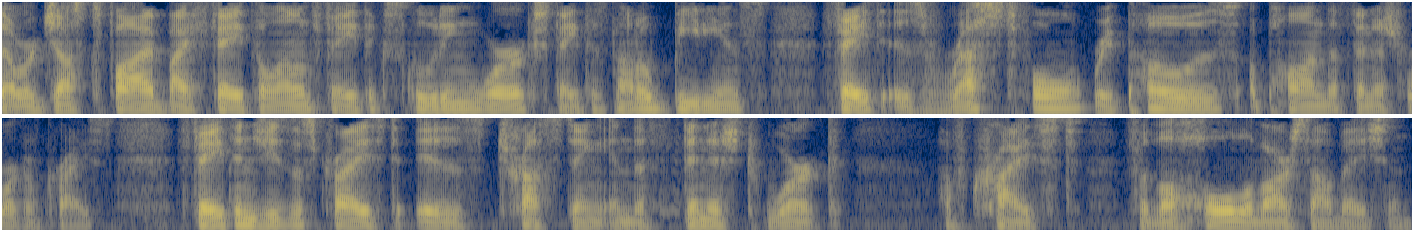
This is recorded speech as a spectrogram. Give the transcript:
that we're justified by faith alone, faith excluding works. Faith is not obedience. Faith is restful repose upon the finished work of Christ. Faith in Jesus Christ is trusting in the finished work of Christ for the whole of our salvation.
